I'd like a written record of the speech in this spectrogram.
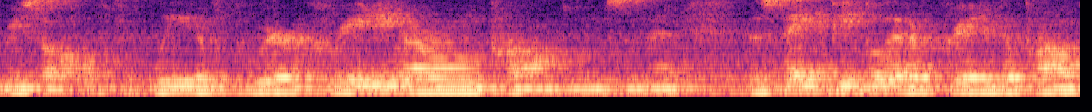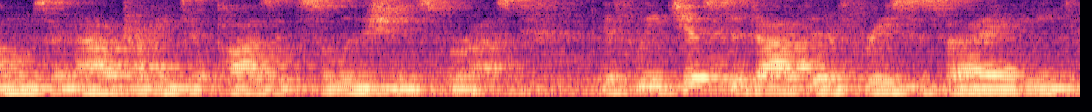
resolved. We have, we're creating our own problems, and then the same people that have created the problems are now trying to posit solutions for us. If we just adopted a free society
